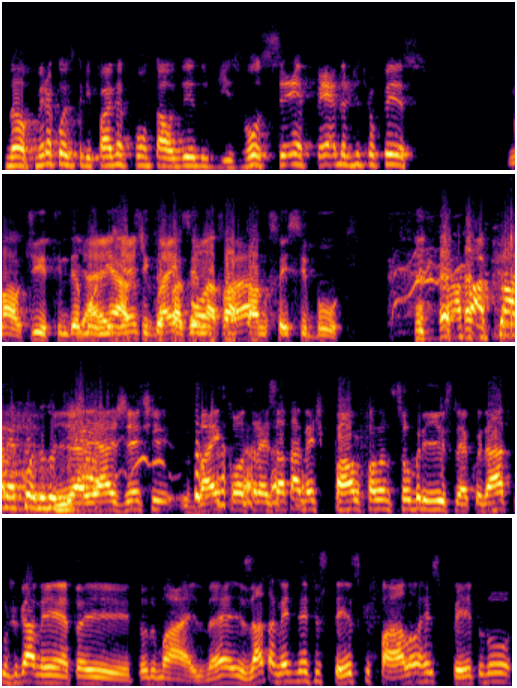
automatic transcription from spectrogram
Não, a primeira coisa que ele faz é apontar o dedo e diz: Você é pedra de tropeço. Maldito, endemoniado, fica fazendo encontrar... avatar no Facebook. Avatar é coisa do E aí a gente vai encontrar exatamente Paulo falando sobre isso, né? Cuidado com o julgamento e tudo mais, né? Exatamente nesses textos que falam a respeito do,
